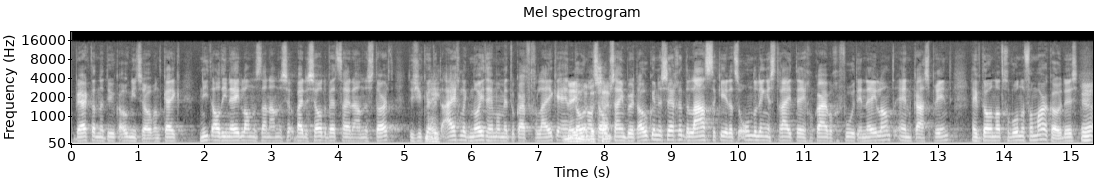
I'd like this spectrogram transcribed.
werkt dat natuurlijk ook niet zo. Want kijk, niet al die Nederlanders staan aan de, bij dezelfde wedstrijden aan de start. Dus je kunt Nee. het eigenlijk nooit helemaal met elkaar vergelijken. En Nee, Donald zou op zijn- beurt ook kunnen zeggen, de laatste keer dat ze onderlinge strijd tegen elkaar hebben gevoerd in Nederland, NK Sprint, heeft Donald gewonnen van Marco. Dus Ja.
